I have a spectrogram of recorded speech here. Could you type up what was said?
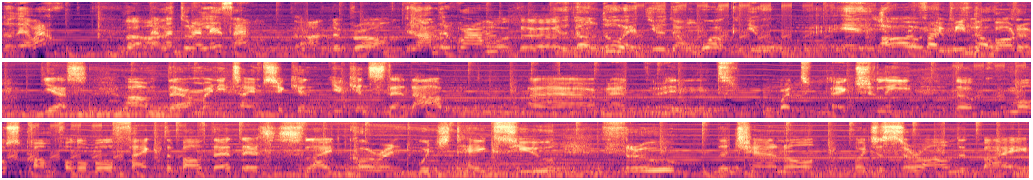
Lo de abajo. The La naturaleza. The underground? The underground. The- you don't do it. You don't walk. You. uh, you Oh, you mean the bottom? Yes. Um, there are many times you can you can stand up, uh, and, and but actually, the most comfortable fact about that there's a slight current which takes you through the channel, which is surrounded by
